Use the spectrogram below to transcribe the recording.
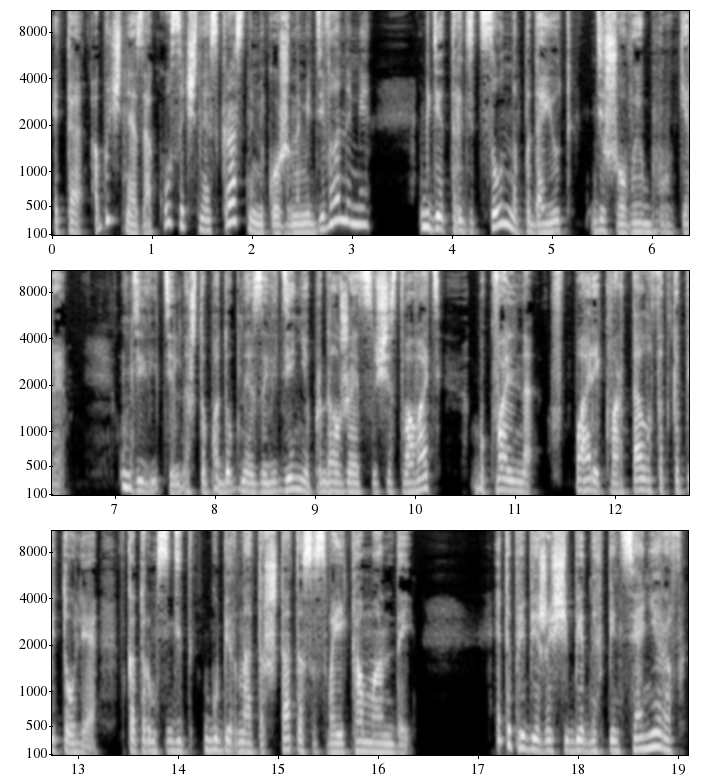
Это обычная закусочная с красными кожаными диванами, где традиционно подают дешевые бургеры. Удивительно, что подобное заведение продолжает существовать буквально в паре кварталов от Капитолия, в котором сидит губернатор штата со своей командой. Это прибежище бедных пенсионеров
